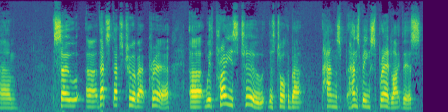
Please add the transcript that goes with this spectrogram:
Um, so uh, that's that's true about prayer. Uh, with praise too, there's talk about hands hands being spread like this.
